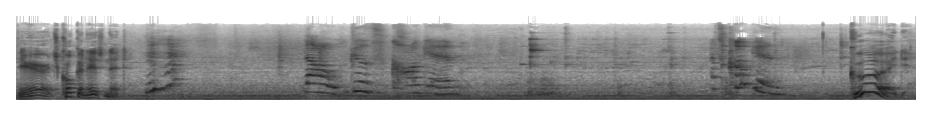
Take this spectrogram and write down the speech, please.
There, it's cooking, isn't it? no, it's cooking. It's cooking. Good.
